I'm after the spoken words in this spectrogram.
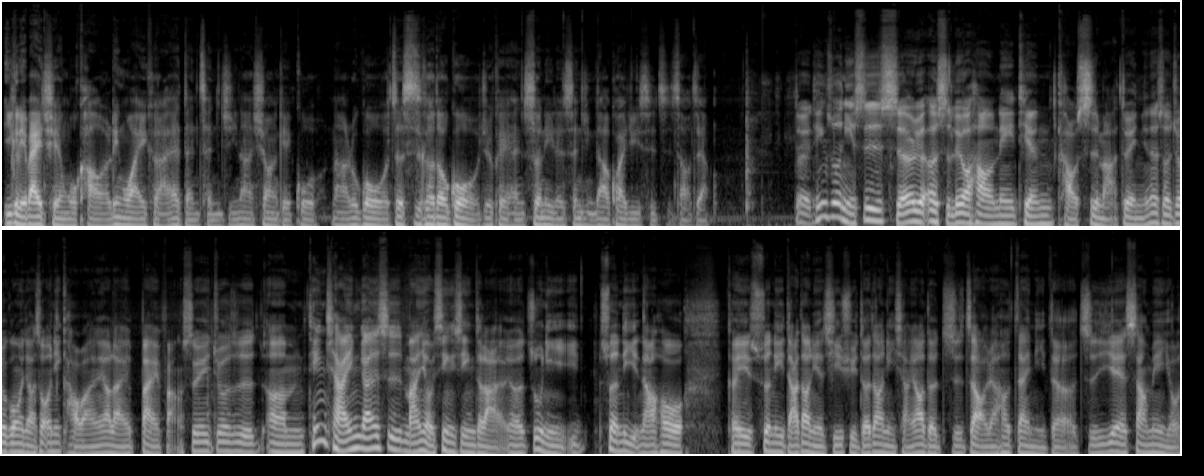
一个礼拜前我考了另外一科，还在等成绩。那希望可以过。那如果我这四科都过，我就可以很顺利的申请到会计师执照。这样。对，听说你是十二月二十六号那一天考试嘛？对，你那时候就跟我讲说，哦，你考完要来拜访，所以就是嗯，听起来应该是蛮有信心的啦。呃，祝你一顺利，然后可以顺利达到你的期许，得到你想要的执照，然后在你的职业上面有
